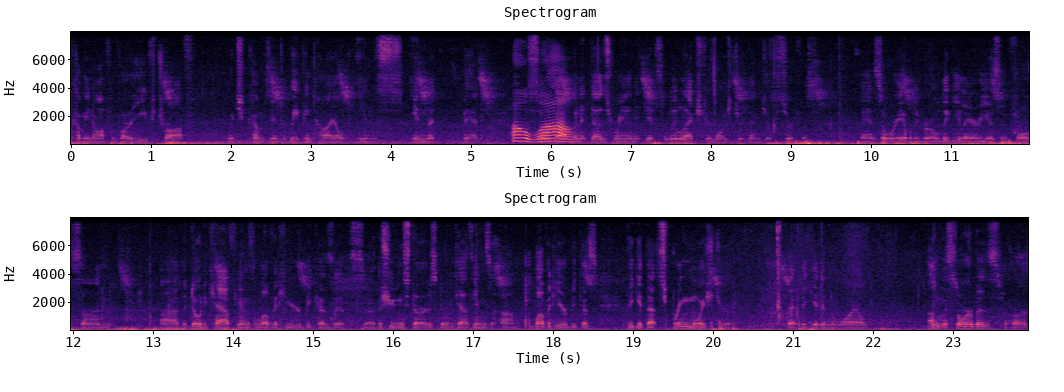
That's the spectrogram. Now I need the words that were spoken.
coming off of our eave trough, which comes into weeping tile in, in the bed. Oh, so wow. that when it does rain, it gets a little extra moisture than just surface. And so we're able to grow ligularias in full sun. Uh, the dodecatheons love it here because it's uh, the shooting stars. Dodecatheons um, love it here because they get that spring moisture that they get in the wild. Sanguisorbas or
